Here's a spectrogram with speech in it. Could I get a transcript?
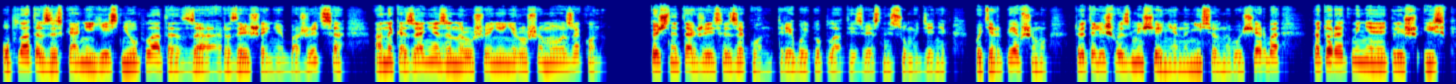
уплата взыскания есть не уплата за разрешение божиться, а наказание за нарушение нерушимого закона. Точно так же, если закон требует уплаты известной суммы денег потерпевшему, то это лишь возмещение нанесенного ущерба, который отменяет лишь иск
